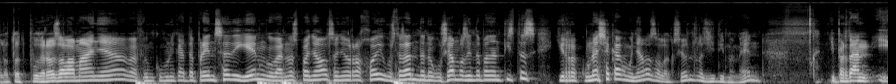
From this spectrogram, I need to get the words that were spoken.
la totpoderosa Alemanya va fer un comunicat de premsa dient govern espanyol, senyor Rajoy, vostès han de negociar amb els independentistes i reconèixer que han guanyat les eleccions legítimament. I per tant, i,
